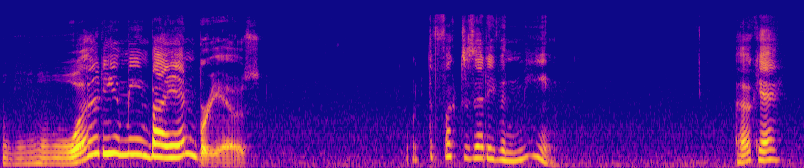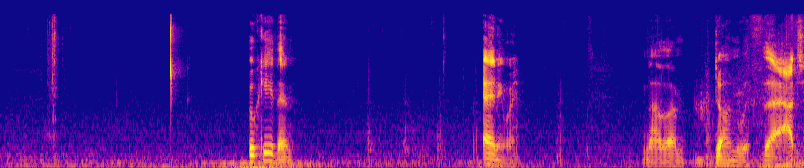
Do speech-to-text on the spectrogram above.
What do you mean by embryos? What the fuck does that even mean? Okay. Okay then. Anyway. Now that I'm done with that,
